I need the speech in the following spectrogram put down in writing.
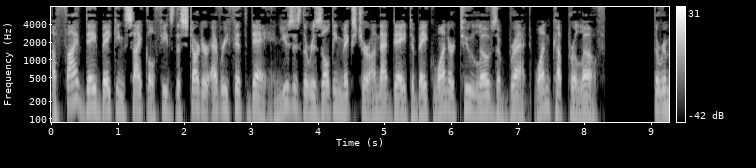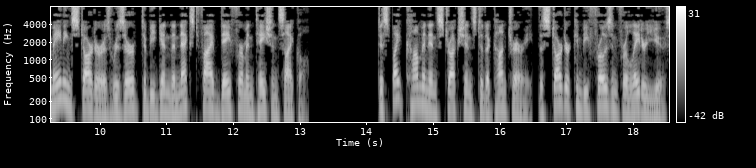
A five-day baking cycle feeds the starter every fifth day and uses the resulting mixture on that day to bake one or two loaves of bread one cup per loaf. The remaining starter is reserved to begin the next five-day fermentation cycle. Despite common instructions to the contrary, the starter can be frozen for later use,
